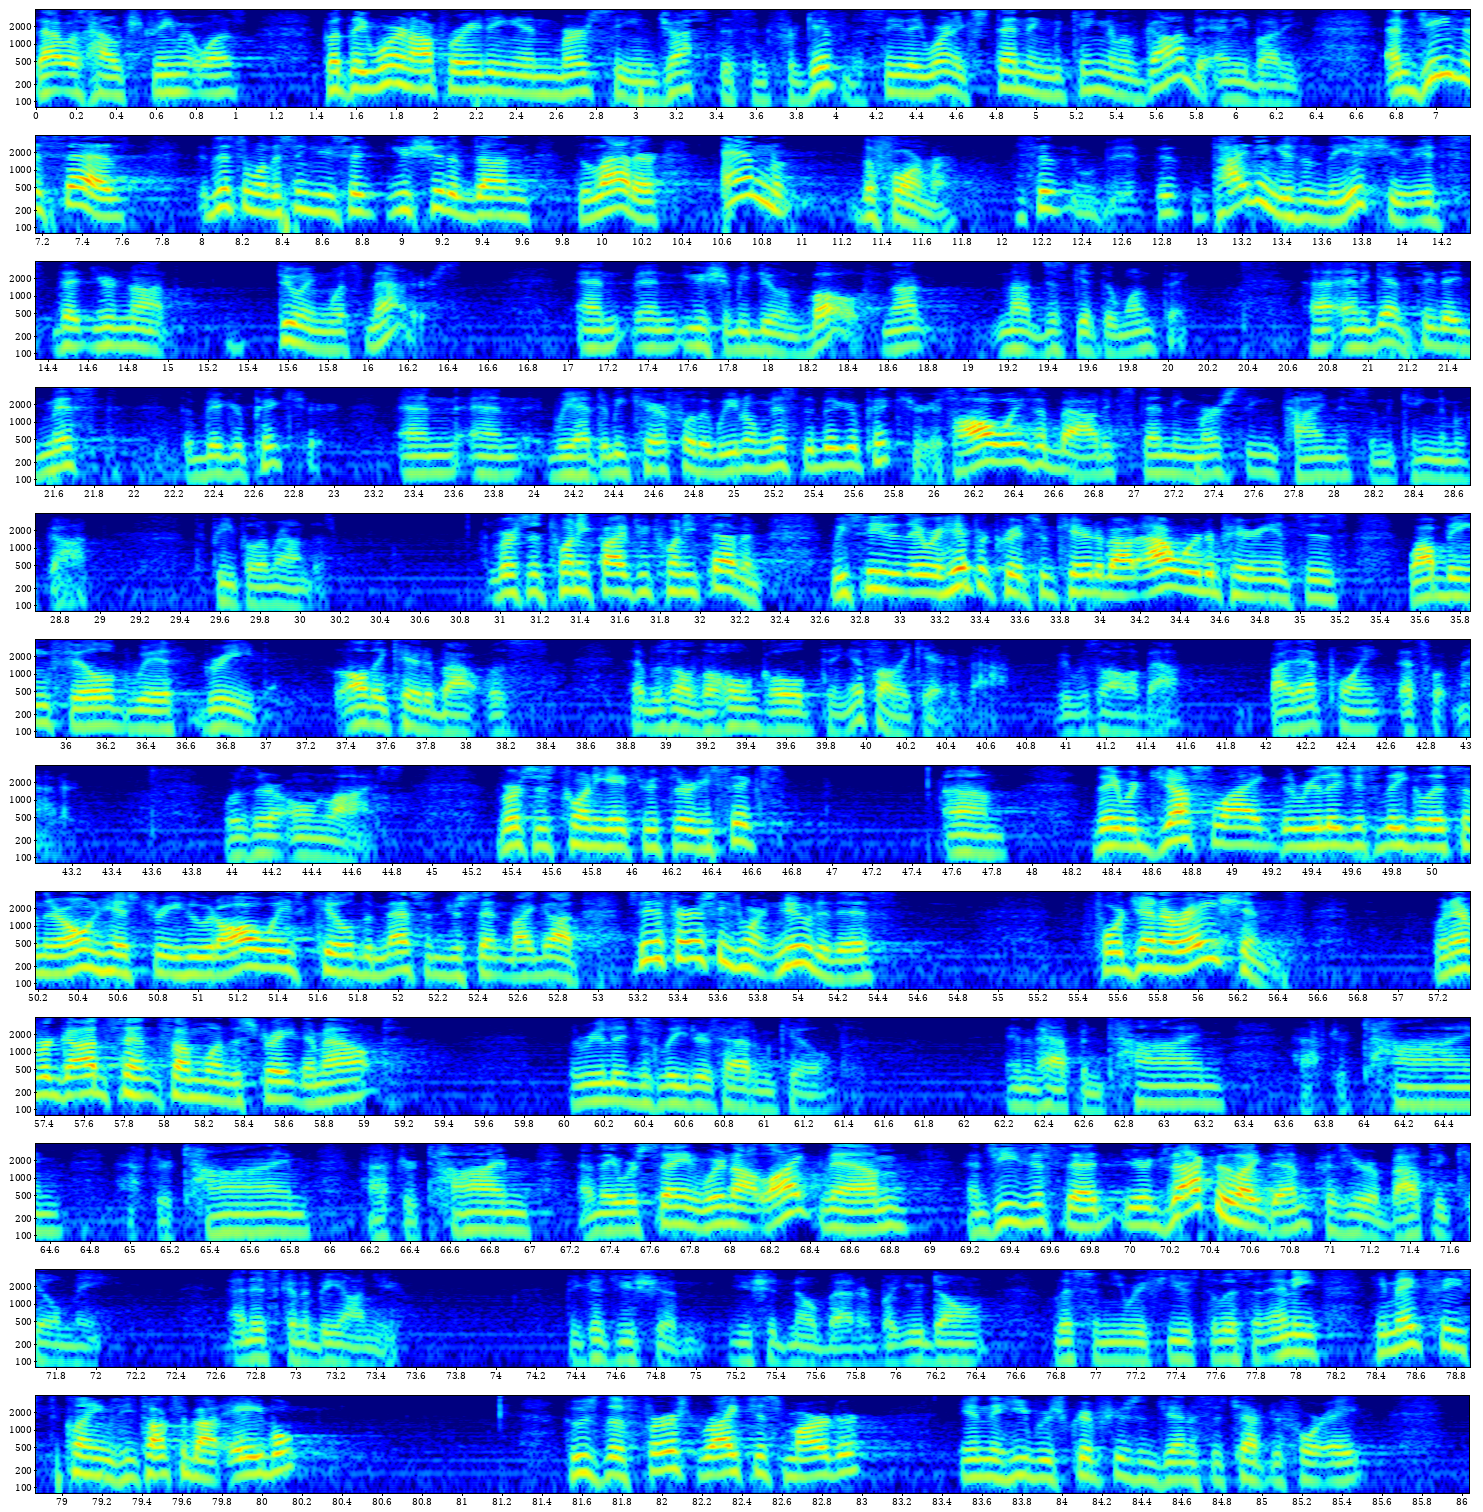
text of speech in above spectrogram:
That was how extreme it was. But they weren't operating in mercy and justice and forgiveness. See, they weren't extending the kingdom of God to anybody. And Jesus says, this is one of the things he said, you should have done the latter and the former. He said, tithing isn't the issue, it's that you're not doing what matters. And, and you should be doing both, not, not just get the one thing. Uh, and again, see, they missed the bigger picture. And, and we have to be careful that we don't miss the bigger picture. It's always about extending mercy and kindness in the kingdom of God to people around us. Verses 25 to 27, we see that they were hypocrites who cared about outward appearances while being filled with greed. All they cared about was, that was all the whole gold thing. That's all they cared about. It was all about. By that point, that's what mattered, was their own lives verses 28 through 36. Um, they were just like the religious legalists in their own history who had always killed the messenger sent by God. See, the Pharisees weren't new to this. For generations, whenever God sent someone to straighten them out, the religious leaders had them killed. And it happened time after time after time after time. And they were saying, We're not like them. And Jesus said, You're exactly like them because you're about to kill me. And it's going to be on you because you shouldn't. You should know better, but you don't listen. You refuse to listen. And he, he makes these claims. He talks about Abel, who's the first righteous martyr in the Hebrew Scriptures in Genesis chapter 4 8.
